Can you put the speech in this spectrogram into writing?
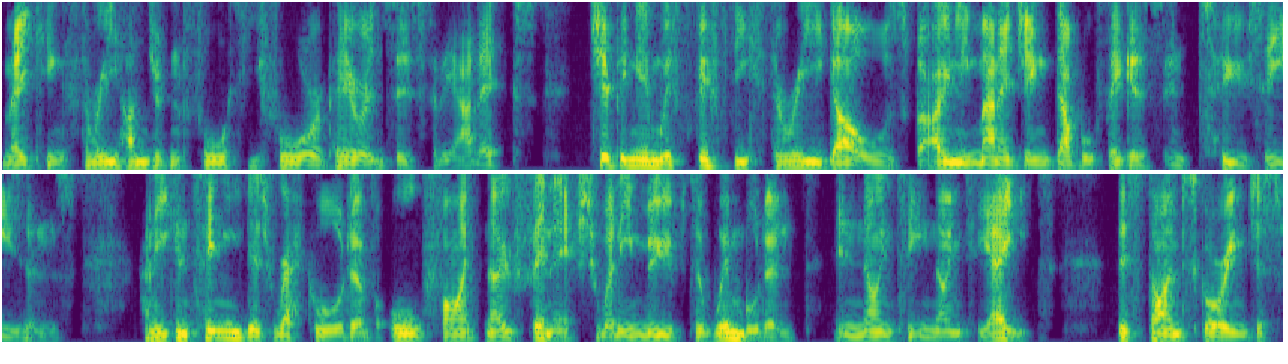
making 344 appearances for the Addicks, chipping in with 53 goals, but only managing double figures in two seasons. And he continued his record of all fight, no finish when he moved to Wimbledon in 1998, this time scoring just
